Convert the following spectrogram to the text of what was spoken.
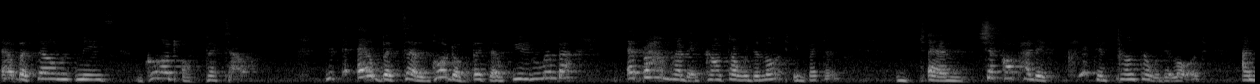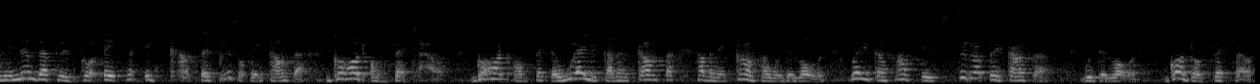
El Bethel means God of Bethel. El Bethel, God of Bethel. You remember Abraham had an encounter with the Lord in Bethel. Um, Jacob had a great encounter with the Lord, and he named that place God, a, a, a place of encounter, God of Bethel. God of Bethel, where you can encounter, have an encounter with the Lord, where you can have a serious encounter with the Lord, God of Bethel.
